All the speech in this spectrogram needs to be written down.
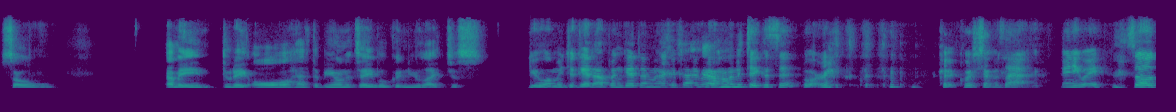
So, I mean, do they all have to be on the table? Couldn't you like just? You want me to get up and get them every time I want to take a sip, or what kind of question was that? Anyway, so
